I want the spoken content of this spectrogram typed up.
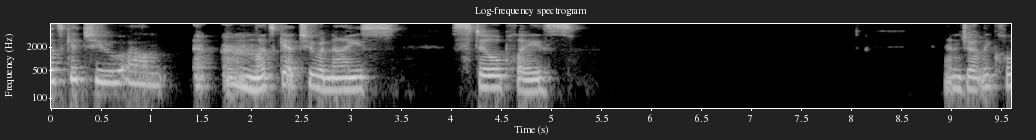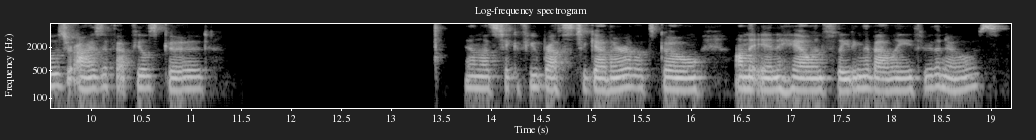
let's get to um, let's get to a nice still place And gently close your eyes if that feels good. And let's take a few breaths together. Let's go on the inhale, inflating the belly through the nose.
